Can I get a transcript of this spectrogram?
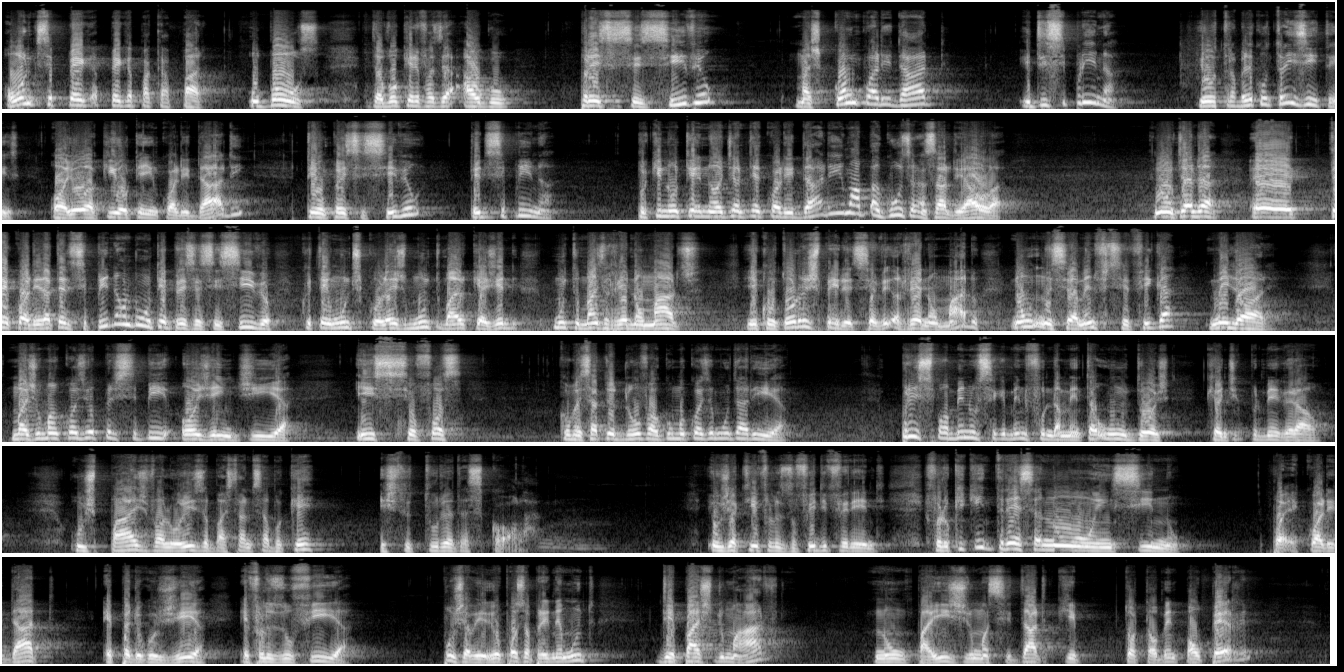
Onde você pega, pega para capar? O bolso. Então eu vou querer fazer algo preço acessível, mas com qualidade e disciplina. Eu trabalhei com três itens. Olha, eu aqui eu tenho qualidade, tenho preço acessível, tenho disciplina. Porque não, tem, não adianta ter qualidade e uma bagunça na sala de aula. Não adianta é, ter qualidade, ter disciplina, não, não ter preço acessível, porque tem muitos colégios muito maiores que a gente, muito mais renomados. E com todo respeito, ser renomado não necessariamente você fica melhor. Mas uma coisa eu percebi hoje em dia, e se eu fosse começar de novo, alguma coisa mudaria. Principalmente no segmento fundamental 1 e 2, que é o antigo primeiro grau. Os pais valorizam bastante, sabe o quê? A estrutura da escola. Eu já tive filosofia diferente. Eu falei, o que, que interessa no ensino? É qualidade, é pedagogia, é filosofia. Puxa vida, eu posso aprender muito debaixo de uma árvore, num país, numa cidade que é totalmente paupérrimo,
